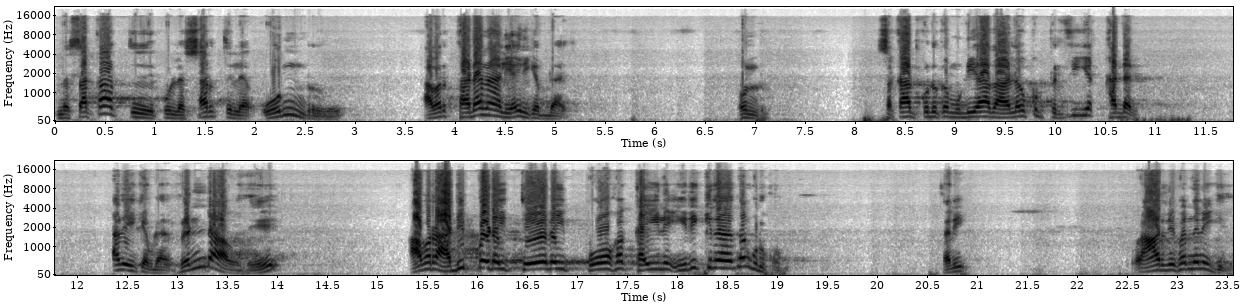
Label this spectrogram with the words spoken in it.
இந்த சக்காத்துக்குள்ள சர்த்தில் ஒன்று அவர் கடனாளியா இருக்கக்கூடாது. ஒன்று. சக்காத் கொடுக்க முடியாத அளவுக்கு பெரிய கடன். அது இருக்கக்கூடாது ரெண்டாவது அவர் அடிப்படை தேவை போக கையில இருக்கிறது தான் கொடுக்கணும் சரி? ஒரு ஆறு நிபந்தனை இருக்குது.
